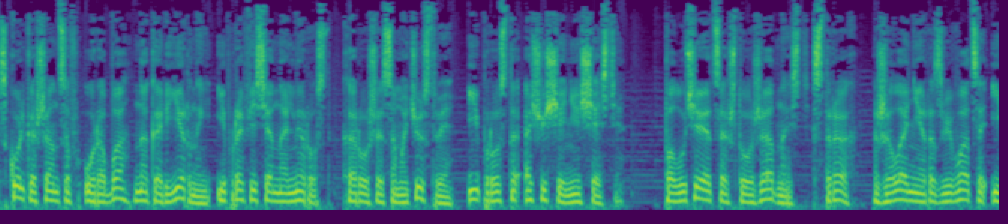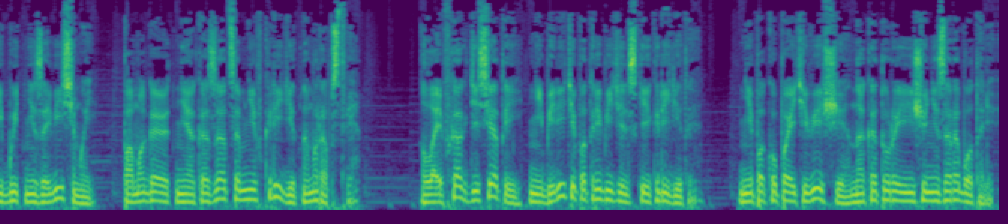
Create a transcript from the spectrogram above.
сколько шансов у раба на карьерный и профессиональный рост, хорошее самочувствие и просто ощущение счастья? Получается, что жадность, страх, желание развиваться и быть независимой помогают не оказаться мне в кредитном рабстве. Лайфхак 10. Не берите потребительские кредиты. Не покупайте вещи, на которые еще не заработали.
